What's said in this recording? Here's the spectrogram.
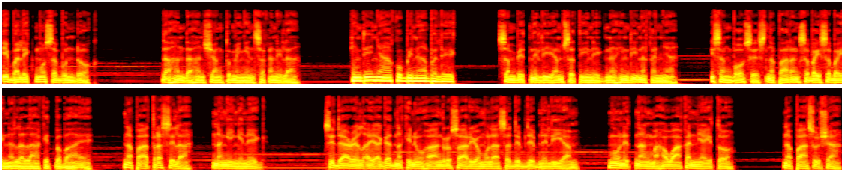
Ibalik mo sa bundok. Dahan-dahan siyang tumingin sa kanila. Hindi niya ako binabalik. Sambit ni Liam sa tinig na hindi na kanya. Isang boses na parang sabay-sabay na lalakit babae. Napaatras sila, nanginginig. Si Daryl ay agad na kinuha ang rosaryo mula sa dibdib ni Liam, ngunit nang mahawakan niya ito, napaso siya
